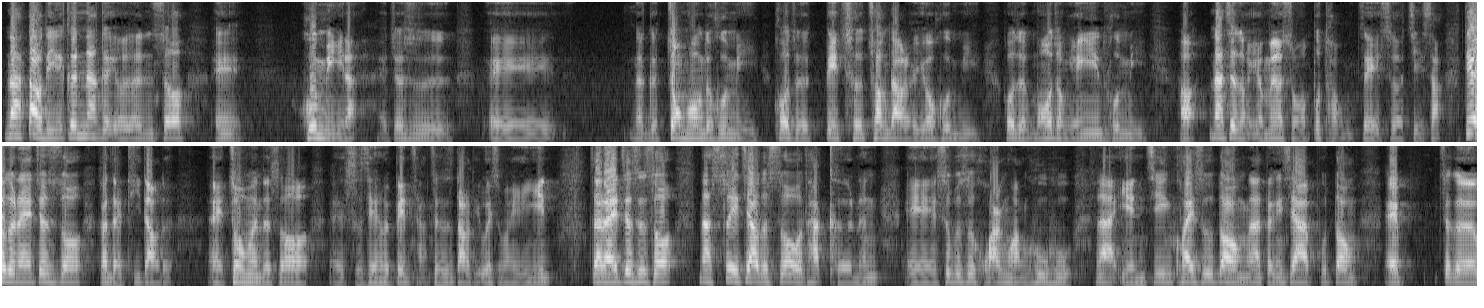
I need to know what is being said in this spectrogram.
那到底跟那个有人说，诶，昏迷了，诶，就是诶，那个中风的昏迷，或者被车撞到了以后昏迷，或者某种原因昏迷。好，那这种有没有什么不同？这也是要介绍。第二个呢，就是说刚才提到的。哎，做梦的时候，哎，时间会变长，这个是到底为什么原因？再来就是说，那睡觉的时候，他可能，哎，是不是反反复复？那眼睛快速动，那等一下不动，哎，这个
